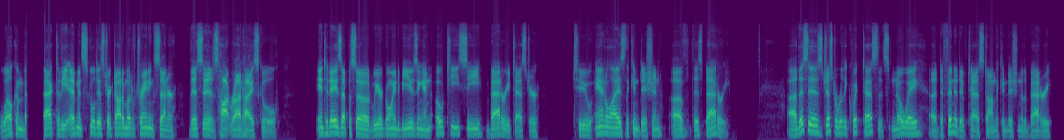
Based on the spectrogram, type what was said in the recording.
Welcome back to the Edmonds School District Automotive Training Center. This is Hot Rod High School. In today's episode, we are going to be using an OTC battery tester to analyze the condition of this battery. Uh, this is just a really quick test. It's no way a definitive test on the condition of the battery,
